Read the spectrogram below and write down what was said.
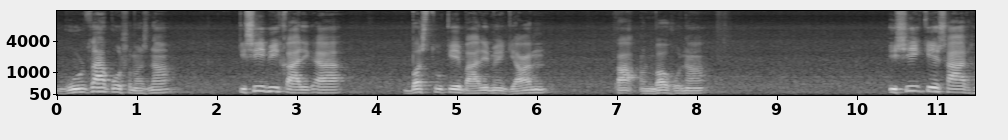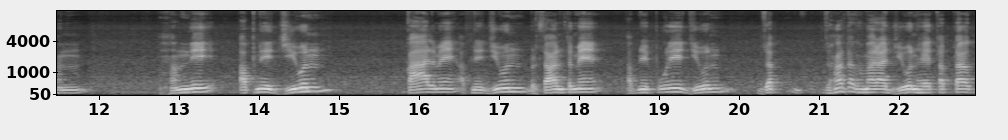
गूढ़ता को समझना, किसी भी कार्य का, वस्तु के बारे में ज्ञान का अनुभव होना, इसी के साथ हम हमने अपने जीवन काल में, अपने जीवन वृत्तांत में, अपने पूरे जीवन जब, जहाँ तक हमारा जीवन है, तब तक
